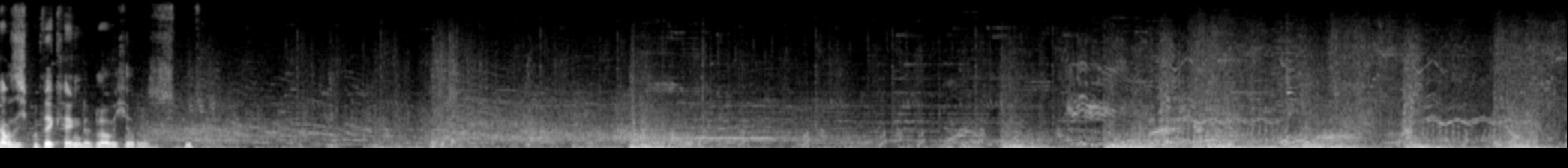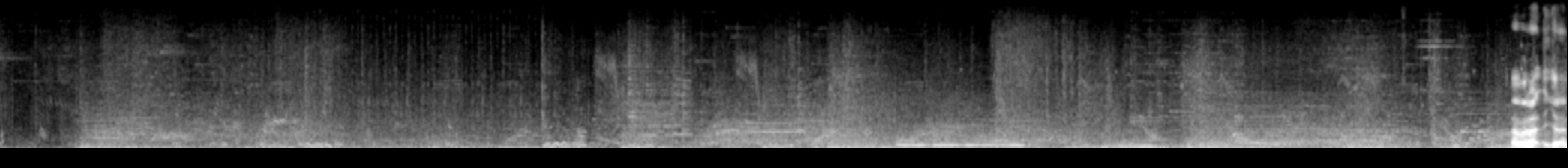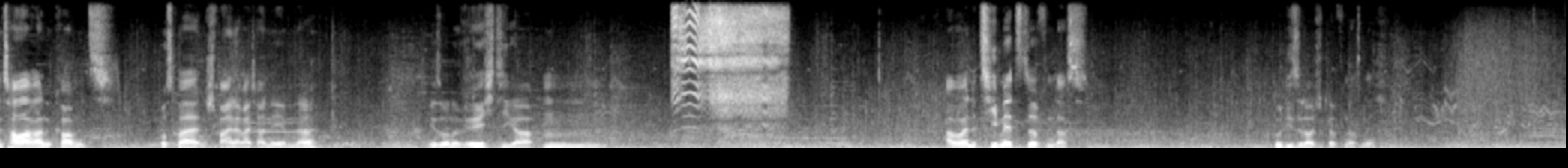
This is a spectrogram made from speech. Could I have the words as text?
Kann man sich gut weghängen da, glaube ich. Ja, das ist gut. Wenn man halt nicht an den Tower rankommt, muss man halt einen Schweinereiter nehmen, ne? Wie so ein richtiger. Mm. Aber meine Teammates dürfen das. Nur diese Leute dürfen das nicht.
